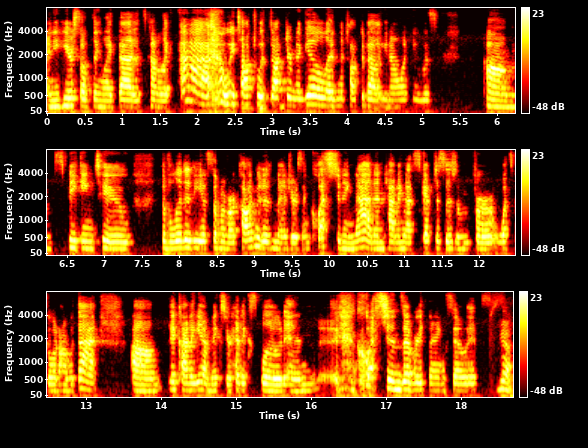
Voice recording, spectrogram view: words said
and you hear something like that, it's kind of like, ah, we talked with Dr. McGill and talked about, you know, when he was um, speaking to the validity of some of our cognitive measures and questioning that and having that skepticism for what's going on with that, um, it kind of yeah makes your head explode and questions everything. So it's yeah.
